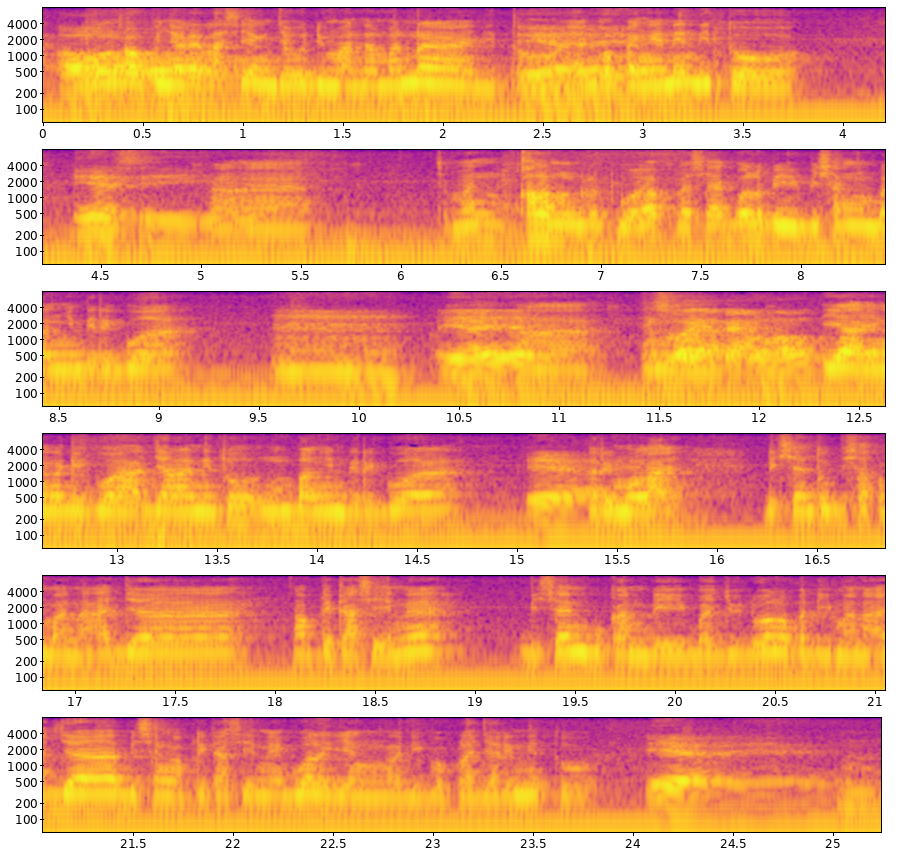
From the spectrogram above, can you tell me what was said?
gue Oh. nggak punya relasi yang jauh di mana-mana gitu. Iya, yang gue iya. pengenin itu. Iya sih. Nah, cuman kalau menurut gue, plusnya gue lebih bisa ngembangin diri gue. Hmm, iya iya. Nah, yang- Sesuai apa yang lo mau. Iya, yang lagi gue jalan itu ngembangin diri gue. Iya. dari mulai desain tuh bisa ke mana aja ngaplikasiinnya desain bukan di baju doang apa di mana aja bisa ngaplikasiinnya gue lagi yang lagi gue pelajarin itu Iya, iya. Hmm.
